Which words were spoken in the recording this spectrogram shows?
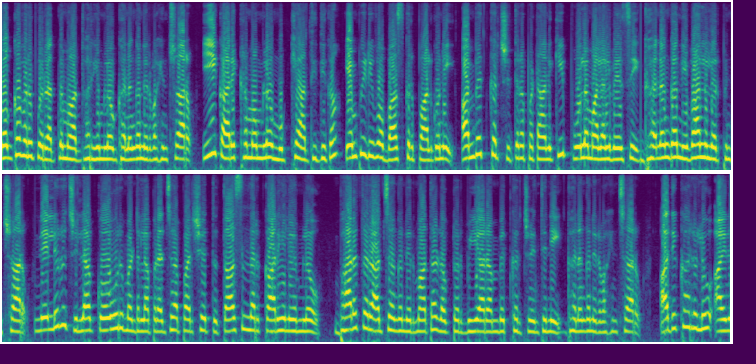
బొగ్గవరపు రత్నం ఆధ్వర్యంలో ఘనంగా నిర్వహించారు. ఈ కార్యక్రమంలో ముఖ్య అతిథిగా ఎంపీడీఓ భాస్కర్ పాల్గొని అంబేద్కర్ చిత్రపటానికి పూలమాలలు వేసి ఘనంగా నివాళులర్పించారు. నెల్లూరు జిల్లా కోవూరు మండల ప్రజా పరిషత్ తహసీల్దార్ కార్యాలయంలో భారత రాజ్యాంగ నిర్మాత డాక్టర్ బిఆర్ అంబేద్కర్ జయంతిని ఘనంగా నిర్వహించారు. అధికారులు ఆయన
